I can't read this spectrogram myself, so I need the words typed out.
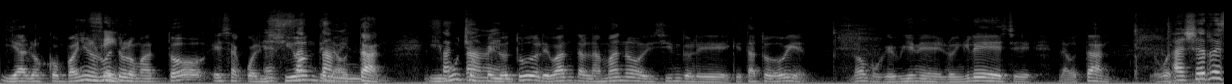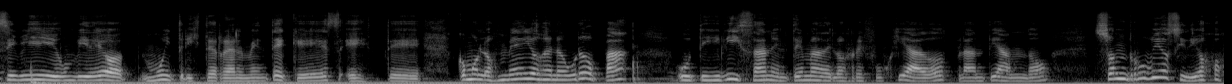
Y a los compañeros nuestros lo mató esa coalición de la OTAN y muchos pelotudos levantan la mano diciéndole que está todo bien. ¿no? Porque viene lo inglés, la OTAN. Ayer recibí un video muy triste realmente que es este cómo los medios en Europa utilizan el tema de los refugiados planteando son rubios y de ojos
